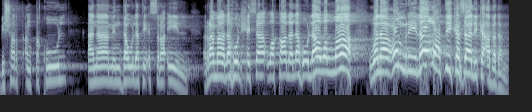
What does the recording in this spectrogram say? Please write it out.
بشرط أن تقول أنا من دولة إسرائيل. رمى له الحساء وقال له لا والله ولا عمري لا أعطيك ذلك أبدا.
